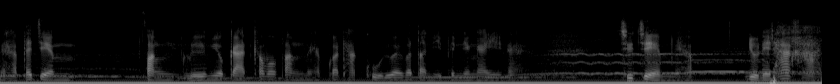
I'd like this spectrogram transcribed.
นะครับ ถ้าเจมฟังหรือมีโอกาสเข้ามาฟังนะครับ ก็ทักครูด้วยว่าตอนนี้เป็นยังไงนะ ชื่อเจมนะครับ อยู่ในท่าคาน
